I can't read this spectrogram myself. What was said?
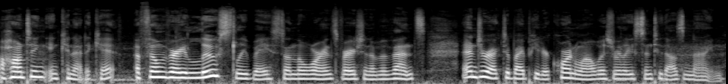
A Haunting in Connecticut, a film very loosely based on the Warrens' version of events and directed by Peter Cornwell, was released in 2009.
